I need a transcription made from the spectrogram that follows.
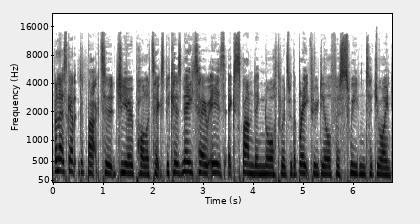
But let's get back to geopolitics because NATO is expanding northwards with a breakthrough deal for Sweden to join.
